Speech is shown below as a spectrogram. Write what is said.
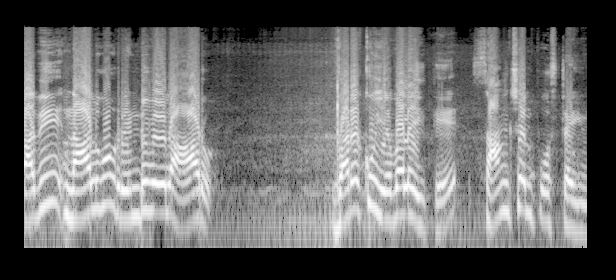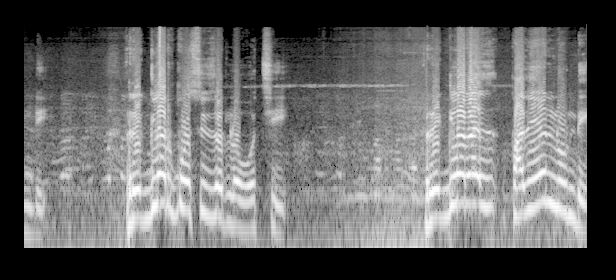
పది నాలుగు రెండు వేల ఆరు వరకు ఎవరైతే సాంక్షన్ పోస్ట్ అయి ఉండి రెగ్యులర్ ప్రొసీజర్లో వచ్చి రెగ్యులరైజ్ పదేళ్ళు ఉండి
